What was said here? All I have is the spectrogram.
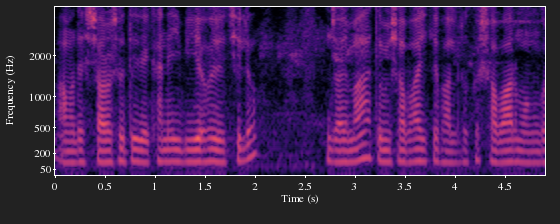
আমাদের সরস্বতীর এখানেই বিয়ে হয়েছিল। জয়মা তুমি সবাইকে ভালো রেখো, সবার মঙ্গল।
